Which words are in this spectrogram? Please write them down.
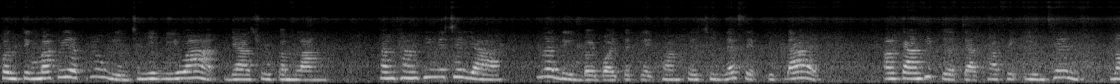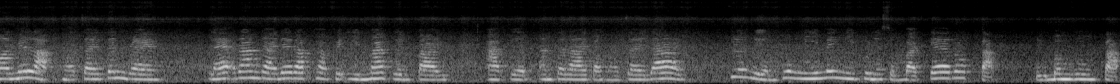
คนจึงมักเรียกเครื่องดื่มชนิดนี้ว่า ยาชูกำลัง ทั้งๆทที่ไม่ใช่ยา เมื่อดื่มบ่อยๆ จะเกิดความเคยชินและเสพติดได้ อาการที่เกิดจากคาเฟอีน เช่น นอนไม่หลับหัวใจเต้นแรง และร่างกายได้รับคาเฟอีนมากเกินไป อาจเกิดอันตรายต่อหัวใจได้ เครื่องดื่มพวกนี้ไม่มีคุณสมบัติแก้โรคตับ หรือบำรุงตับ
